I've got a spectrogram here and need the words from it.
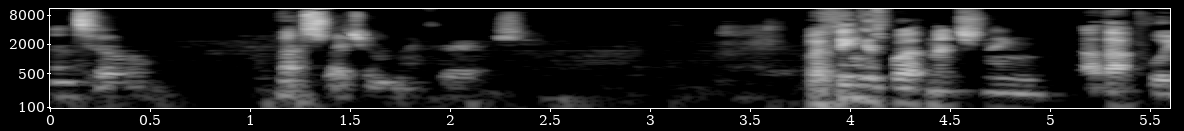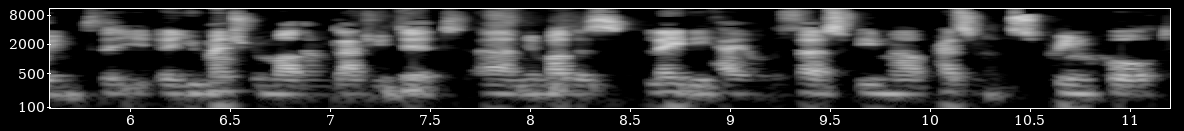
until much later in my career. I think it's worth mentioning at that point that you, you mentioned your mother. I'm glad you did. Um, your mother's Lady Hale, the first female president of the Supreme Court,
